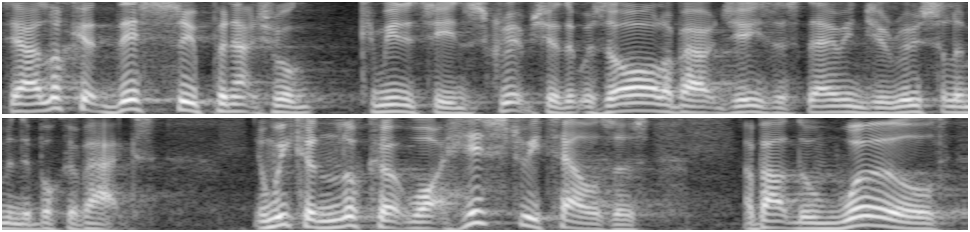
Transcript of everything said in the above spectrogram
See, I look at this supernatural community in Scripture that was all about Jesus there in Jerusalem in the book of Acts. And we can look at what history tells us about the world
